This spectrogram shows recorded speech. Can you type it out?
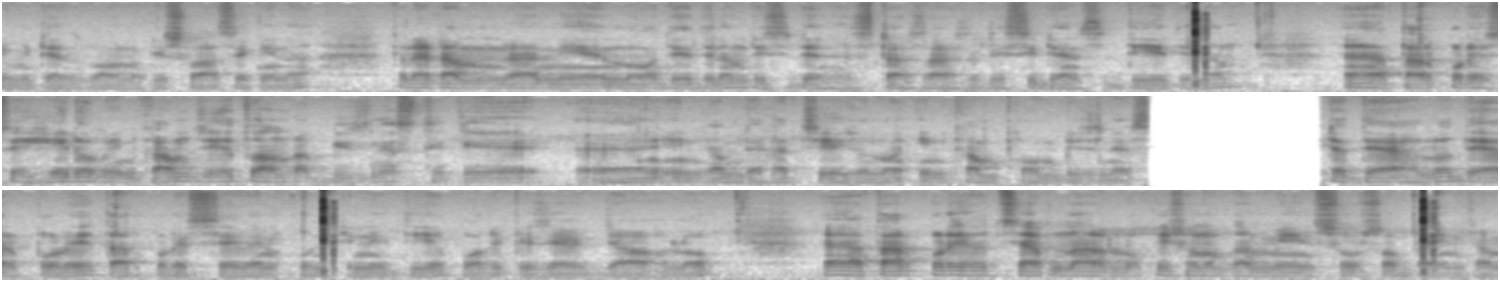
রেমিটেন্স বা অন্য কিছু আছে কিনা, তাহলে এটা আমরা নিয়ে নো দিয়ে দিলাম রেসিডেন্স রেসিডেন্স দিয়ে দিলাম। হ্যাঁ তারপরে হচ্ছে হেড অফ ইনকাম যেহেতু আমরা বিজনেস থেকে ইনকাম দেখাচ্ছি, এই জন্য ইনকাম ফ্রম বিজনেস এটা দেয়া হলো দেওয়ার পরে তারপরে সেভেন কন্টিনিউ দিয়ে পরে পেজে যাওয়া হলো। হ্যাঁ তারপরে হচ্ছে আপনার location of the main source of the income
